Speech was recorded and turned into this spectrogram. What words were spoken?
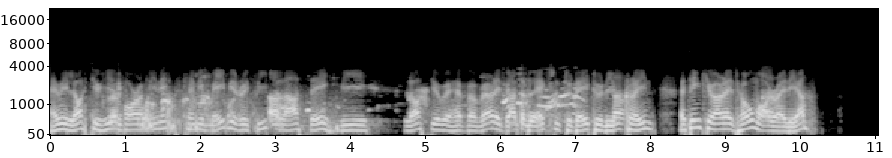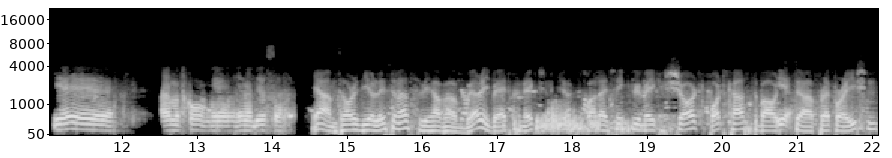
Hey, we lost you here for a minute. Can you maybe repeat the uh. last day? We lost you. We have a very bad Saturday. connection today to the Ukraine. I think you are at home already, yeah? Yeah, yeah, yeah. I'm at home yeah, in Odessa. Yeah, I'm sorry, dear listeners. We have a very bad connection but I think we make a short podcast about yeah. the preparation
